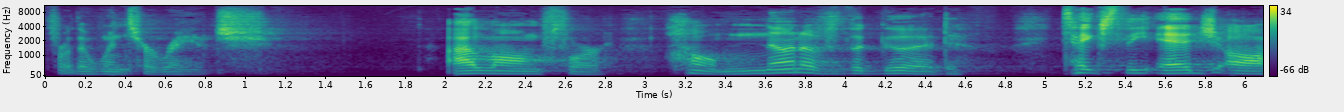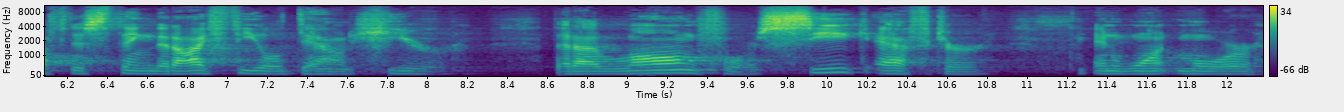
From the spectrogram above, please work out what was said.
for the winter ranch. I long for home. None of the good takes the edge off this thing that I feel down here, that I long for, seek after, and want more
